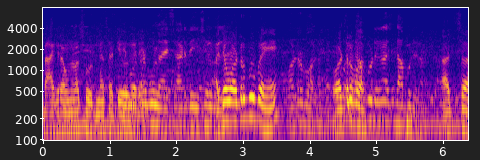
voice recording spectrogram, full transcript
बॅकग्राऊंडला सोडण्यासाठी वगैरे. वॉटरबॉल आहे साडेतीनशे रुपये. अच्छा वॉटरप्रूफ आहे हे? वॉटरबॉल Waterfall. येणार असे येणार. अच्छा.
